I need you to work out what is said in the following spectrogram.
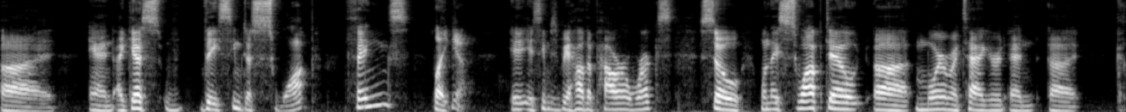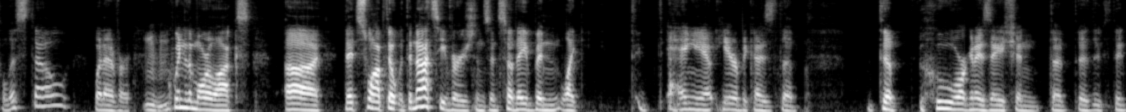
uh, and I guess they seem to swap things. Like, Yeah. it, it seems to be how the power works. So when they swapped out uh, Moira MacTaggert and uh, Callisto, whatever, Queen of the Morlocks, uh, that swapped out with the Nazi versions, and so they've been like t- hanging out here because the the Who organization the, the, the, the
